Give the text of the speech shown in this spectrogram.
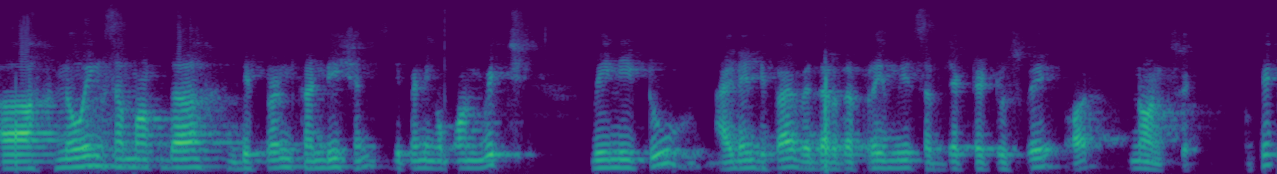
uh, knowing some of the different conditions depending upon which we need to identify whether the frame is subjected to sway or non-sway. Okay,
